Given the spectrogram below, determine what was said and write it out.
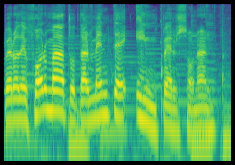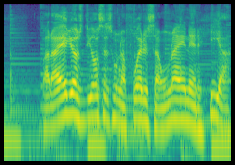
pero de forma totalmente impersonal. Para ellos Dios es una fuerza, una energía,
